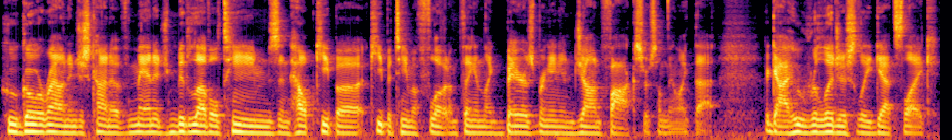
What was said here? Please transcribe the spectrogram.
who go around and just kind of manage mid-level teams and help keep a keep a team afloat. I'm thinking like Bears bringing in John Fox or something like that, a guy who religiously gets like,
